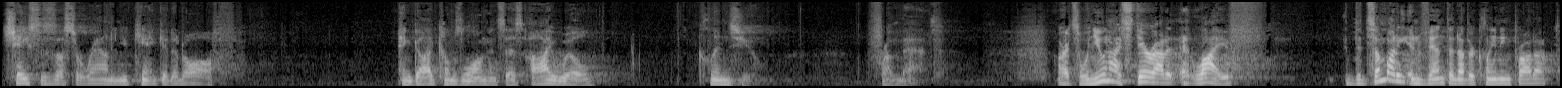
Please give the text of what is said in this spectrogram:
chases us around and you can't get it off. And God comes along and says, I will cleanse you from that. All right, so when you and I stare out at, at life, did somebody invent another cleaning product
